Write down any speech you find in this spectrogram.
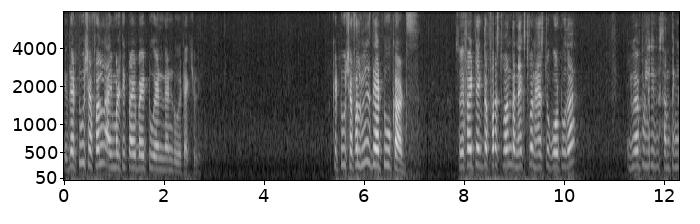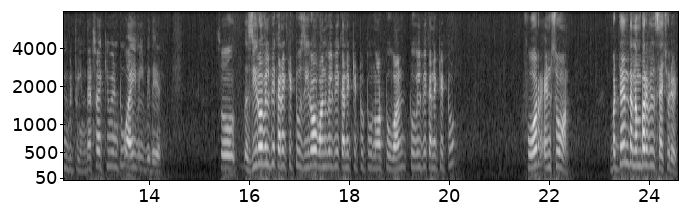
if there are 2 shuffle I multiply by 2 and then do it actually okay 2 shuffle means there are 2 cards. So, if I take the first one the next one has to go to the you have to leave something in between that is why q into i will be there. So, the 0 will be connected to 0, 1 will be connected to 2 not to 1, 2 will be connected to 4 and so on, but then the number will saturate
